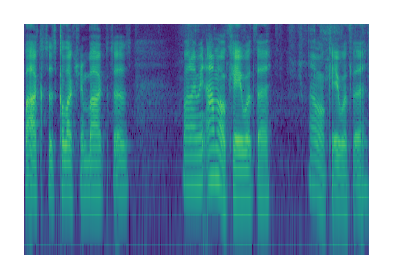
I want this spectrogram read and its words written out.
boxes, collection boxes. But I mean, I'm okay with it. I'm okay with it.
